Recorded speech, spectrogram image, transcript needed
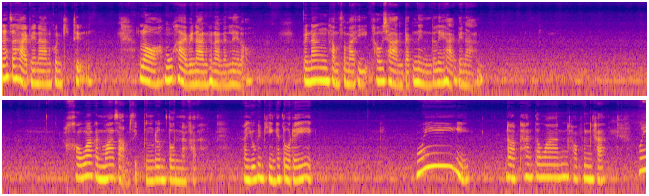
น่าจะหายไปนานคนคิดถึงหรอ มุกหายไปนานขนาดนั้นเลยเหรอ ไปนั่งทำสมาธิเข้าฌานแป๊บหนึ่งก็เลยหายไปนาน เขาว่ากันว่าสามสิบเพิ่งเริ่มต้นนะคะ อายุเป็นเพียงแค่ตัวเลขอุ้ยดอกทานตะวันขอบคุณค่ะอุ้ย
